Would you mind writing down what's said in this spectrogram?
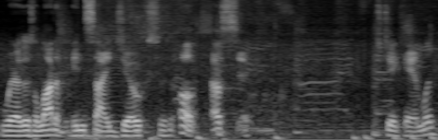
where there's a lot of inside jokes. Oh, that was sick. It's Jake Hamlin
